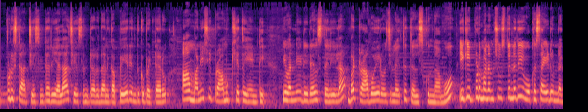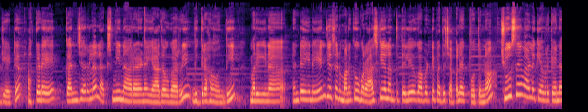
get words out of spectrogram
ఎప్పుడు స్టార్ట్ చేస్తుంటారు ఎలా చేస్తుంటారు దానికి ఆ పేరు ఎందుకు పెట్టారు ఆ మనిషి ప్రాముఖ్యత ఏంటి ఇవన్నీ డీటెయిల్స్ తెలియలా బట్ రాబోయే రోజుల్లో అయితే తెలుసుకుందాము. ఇక ఇప్పుడు మనం చూస్తున్నది ఒక సైడ్ ఉన్న గేట్ అక్కడే కంజర్ల లక్ష్మీనారాయణ యాదవ్ గారి విగ్రహం ఉంది. మరి ఈయన అంటే ఈయన ఏం చేశాడు? మనకు రాజకీయాలు అంత తెలియవు కాబట్టి పెద్ద చెప్పలేకపోతున్నాం. చూసే వాళ్ళకి ఎవరికైనా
